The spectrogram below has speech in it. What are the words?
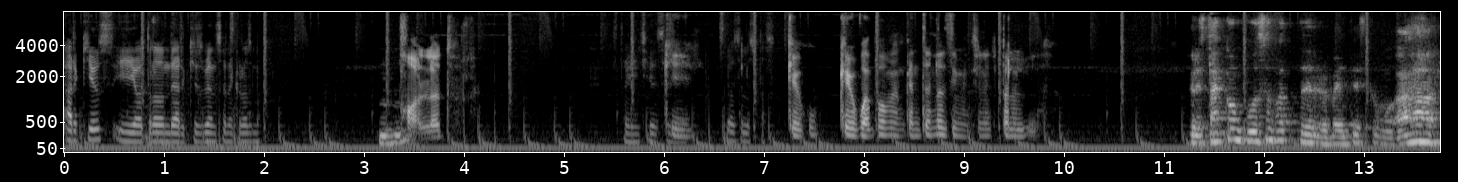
Arceus y otro donde Arceus vence a Necrozma. Hola, tú. Está bien chido Qué- video. Luego se los paso. Qué, gu- qué guapo, me encantan las dimensiones paralelas. Pero es tan confuso, de repente es como, ah,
